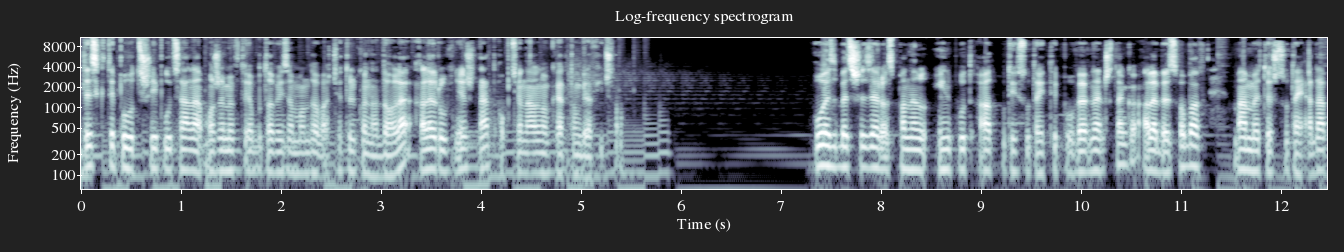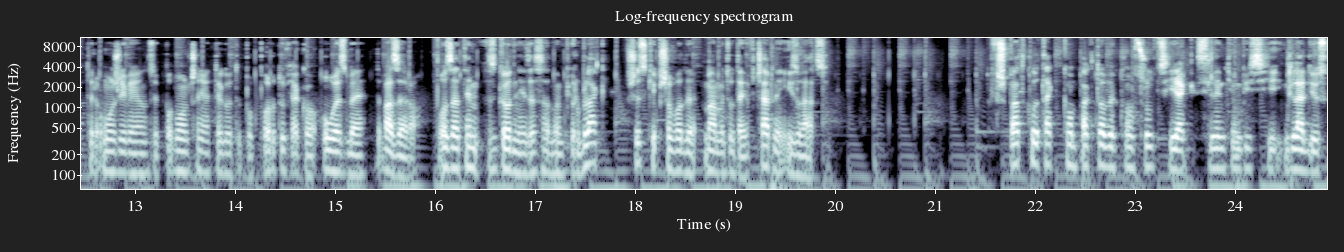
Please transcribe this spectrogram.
Dysk typu 3,5 cala możemy w tej obudowie zamontować nie tylko na dole, ale również nad opcjonalną kartą graficzną. USB 3.0 z panelu Input-Output jest tutaj typu wewnętrznego, ale bez obaw mamy też tutaj adapter umożliwiający podłączenie tego typu portów jako USB 2.0. Poza tym, zgodnie z zasadą Pure Black, wszystkie przewody mamy tutaj w czarnej izolacji. Przypadku tak kompaktowych konstrukcji jak Silentium PC Gladius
